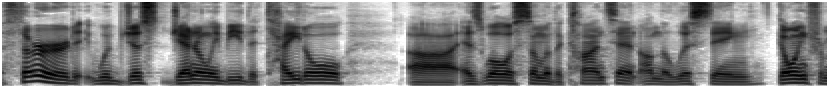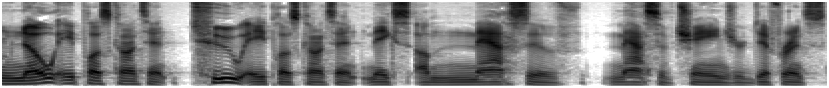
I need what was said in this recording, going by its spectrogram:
third would just generally be the title. Uh, as well as some of the content on the listing. Going from no A plus content to A plus content makes a massive, massive change or difference.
